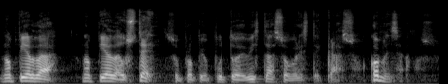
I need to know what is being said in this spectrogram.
No pierda, no pierda usted su propio punto de vista sobre este caso. Comenzamos.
